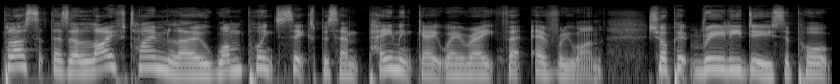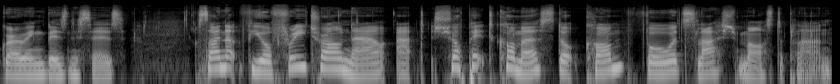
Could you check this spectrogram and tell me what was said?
Plus, there's a lifetime low 1.6% payment gateway rate for everyone. Shopit really do support growing businesses. Sign up for your free trial now at shopitcommerce.com forward slash masterplan.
